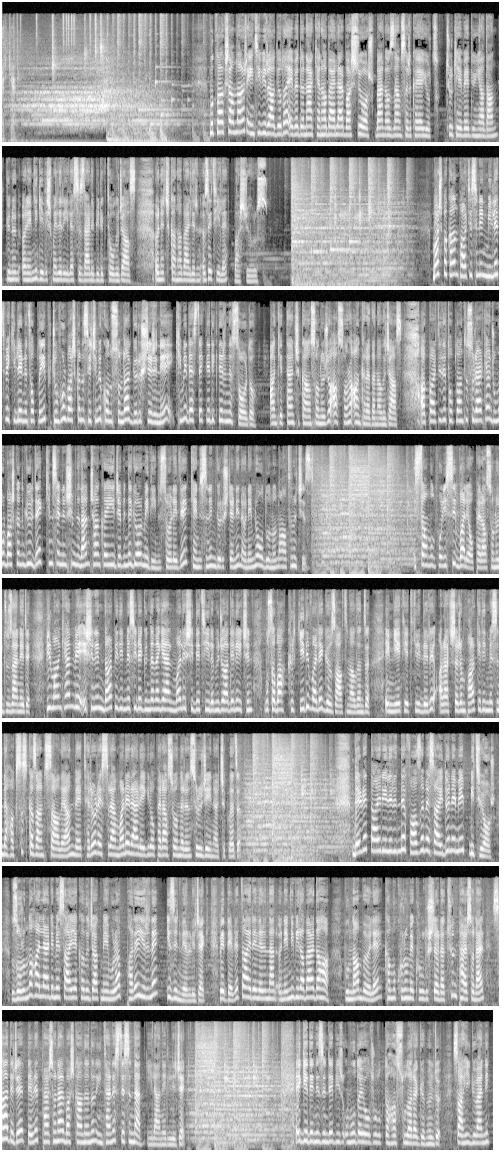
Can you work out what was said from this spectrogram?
dönerken. Mutlu akşamlar. NTV Radyo'da eve dönerken haberler başlıyor. Ben Özlem Sarıkaya Yurt. Türkiye ve dünyadan günün önemli gelişmeleriyle sizlerle birlikte olacağız. Öne çıkan haberlerin özetiyle başlıyoruz. Başbakan partisinin milletvekillerini toplayıp Cumhurbaşkanı seçimi konusunda görüşlerini, kimi desteklediklerini sordu. Anketten çıkan sonucu az sonra Ankara'dan alacağız. AK Parti'de toplantı sürerken Cumhurbaşkanı Gül de kimsenin şimdiden Çankaya'yı cebinde görmediğini söyledi. Kendisinin görüşlerinin önemli olduğunun altını çizdi. İstanbul polisi Vale operasyonu düzenledi. Bir manken ve eşinin darp edilmesiyle gündeme gelen Vale şiddetiyle mücadele için bu sabah 47 Vale gözaltına alındı. Emniyet yetkilileri araçların park edilmesinde haksız kazanç sağlayan ve terör estiren Valelerle ilgili operasyonların süreceğini açıkladı. Devlet dairelerinde fazla mesai dönemi bitiyor. Zorunlu hallerde mesaiye kalacak memura para yerine izin verilecek. Ve devlet dairelerinden önemli bir haber daha. Bundan böyle kamu kurum ve kuruluşlarına tüm personel sadece Devlet Personel Başkanlığı'nın internet sitesinden ilan edilecek. Ege Denizi'nde bir umuda yolculuk daha sulara gömüldü. Sahil güvenlik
